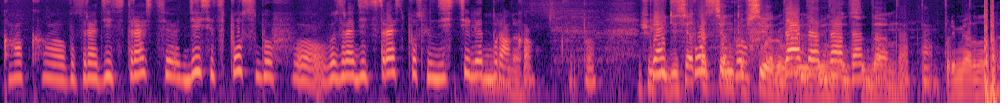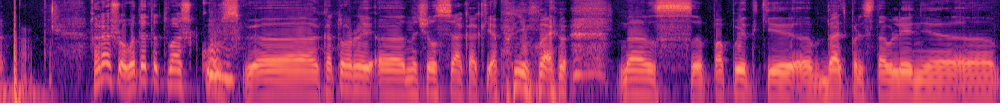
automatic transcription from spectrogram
как э, возродить страсть, 10 способов э, возродить страсть после 10 лет ну брака. Да. Как бы. 50 способов. оттенков серого, да, да, да, да, да, да, да, Примерно так. Да, да. Хорошо, вот этот ваш курс, э, который э, начался, как я понимаю, э, с попытки дать представление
